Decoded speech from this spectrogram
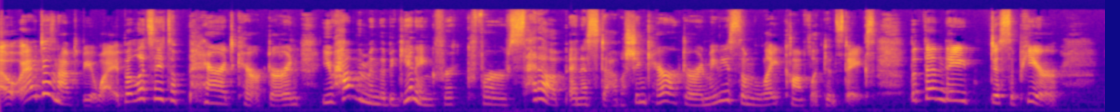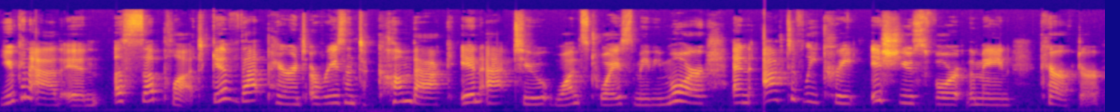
Oh, it doesn't have to be a YA, but let's say it's a parent character and you have them in the beginning for, for setup and establishing character and maybe some light conflict and stakes, but then they disappear you can add in a subplot. Give that parent a reason to come back in Act 2 once, twice, maybe more, and actively create issues for the main character.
